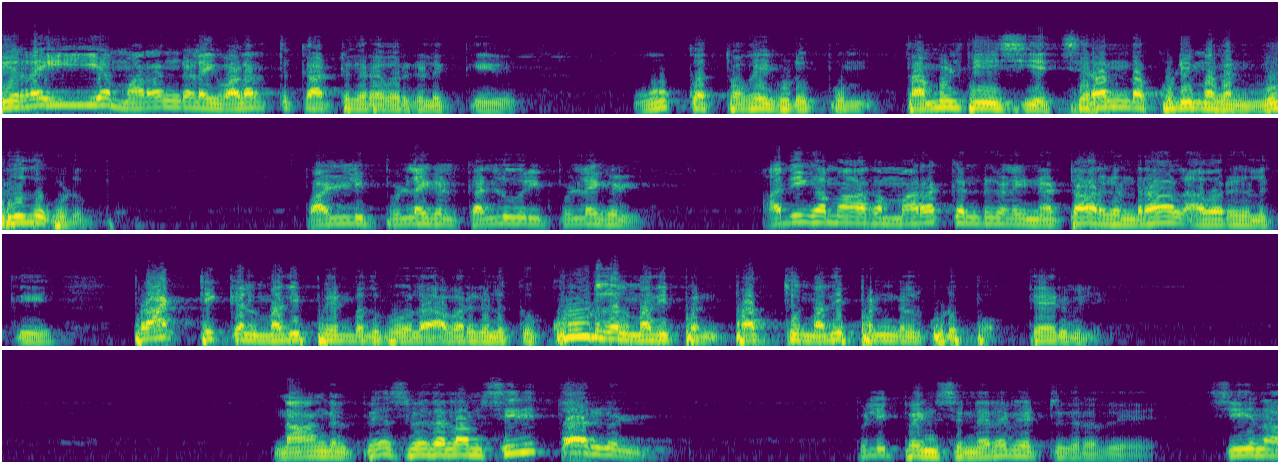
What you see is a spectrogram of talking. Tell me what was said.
நிறைய மரங்களை வளர்த்து காட்டுகிறவர்களுக்கு ஊக்கத்தொகை கொடுப்போம் தமிழ் தேசிய சிறந்த குடிமகன் விருது கொடுப்போம். பள்ளி பிள்ளைகள் கல்லூரி பிள்ளைகள் அதிகமாக மரக்கன்றுகளை நட்டார்கென்றால் அவர்களுக்கு பிராக்டிக்கல் மதிப்பு என்பது போல அவர்களுக்கு கூடுதல் மதிப்பெண் பத்து மதிப்பெண்கள் கொடுப்போம் தேர்வில். நாங்கள் பேசுவதெல்லாம் சிரித்தார்கள். பிலிப்பைன்ஸ் நிறைவேற்றுகிறது சீனா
